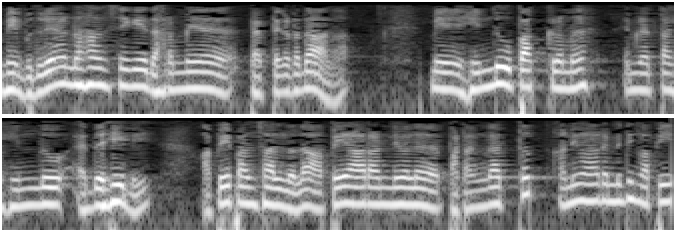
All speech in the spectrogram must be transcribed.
මේ බුදුරජාණන් වහන්සේගේ ධර්මය පැත්තකට දාලා මේ Hindu උපක්‍රම එහෙම නැත්නම් Hindu ඇදහිලි අපේ පන්සල් වල අපේ ආරණ්‍ය වල පටන් ගත්තොත් අනිවාර්යයෙන්ම ඉතින් අපි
